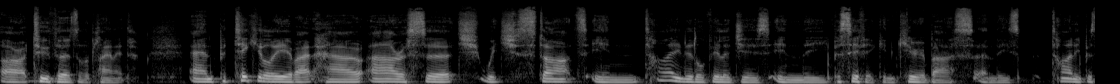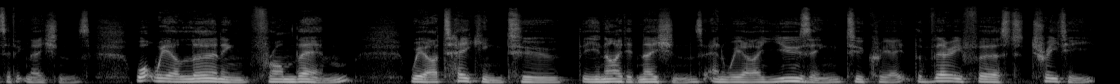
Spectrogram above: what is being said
are two thirds of the planet and particularly about how our research, which starts in tiny little villages in the Pacific, in Kiribati and these tiny Pacific nations, what we are learning from them, we are taking to the United Nations and we are using to create the very first treaty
